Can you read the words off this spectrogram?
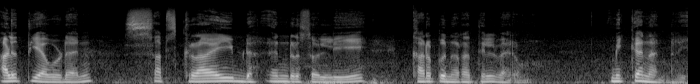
அழுத்தியவுடன் சப்ஸ்கிரைப்டு என்று சொல்லி கருப்பு நிறத்தில் வரும். மிக்க நன்றி.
